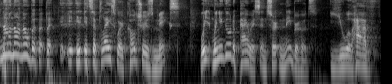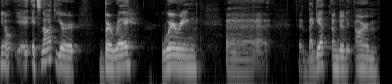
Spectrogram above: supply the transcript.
no, no, no. But but but it, it, it's a place where cultures mix. We, when you go to Paris in certain neighborhoods, you will have you know it's not your beret wearing uh, baguette under the arm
